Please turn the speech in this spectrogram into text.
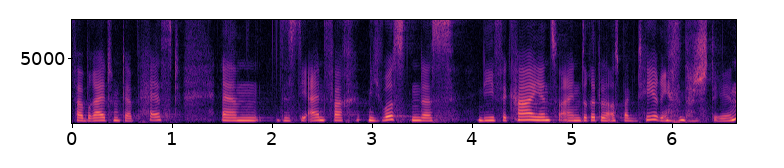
Verbreitung der Pest, ähm, dass die einfach nicht wussten, dass die Fäkalien zu einem Drittel aus Bakterien bestehen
